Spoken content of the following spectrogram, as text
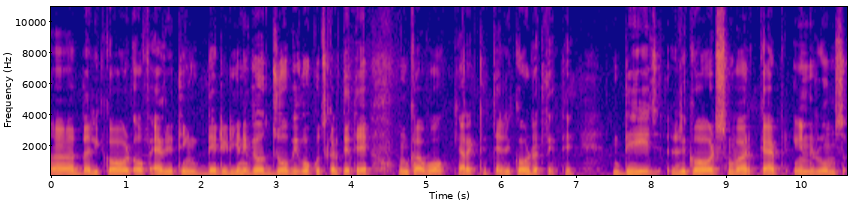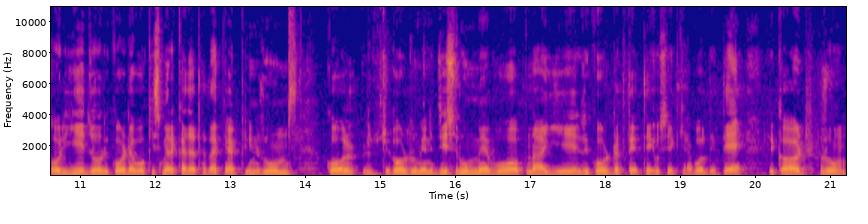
the record of everything they did यानी वो जो भी वो कुछ करते थे उनका वो क्या रखते थे? रिकॉर्ड रखते थे। These records were kept in rooms और ये जो रिकॉर्ड है वो किसमें रखा जाता था? Kept in rooms call record room यानी जिस रूम में वो अपना ये रिकॉर्ड रखते थे उसे क्या बोलते थे? Record room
